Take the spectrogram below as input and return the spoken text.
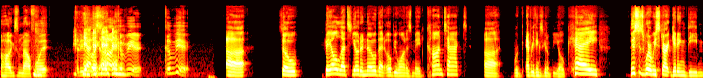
hugs Malfoy. and he's Yeah. like, oh, come here. Come here. Uh, so Bail lets Yoda know that Obi Wan has made contact. Uh, we're, everything's going to be okay. This is where we start getting the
